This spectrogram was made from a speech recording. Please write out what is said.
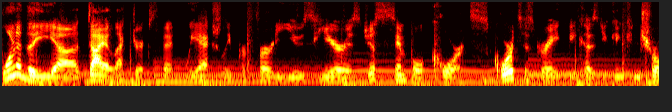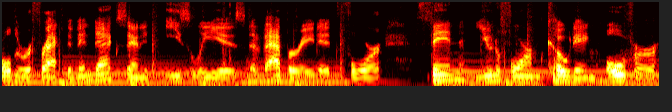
One of the uh, dielectrics that we actually prefer to use here is just simple quartz. Quartz is great because you can control the refractive index and it easily is evaporated for thin, uniform coating over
